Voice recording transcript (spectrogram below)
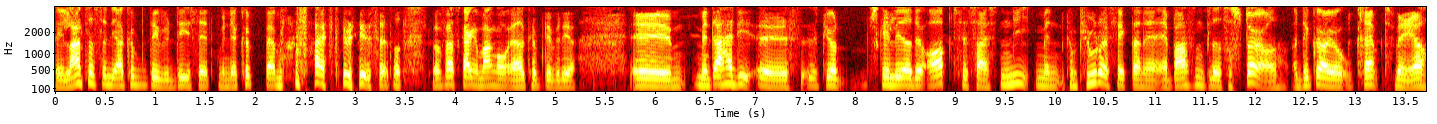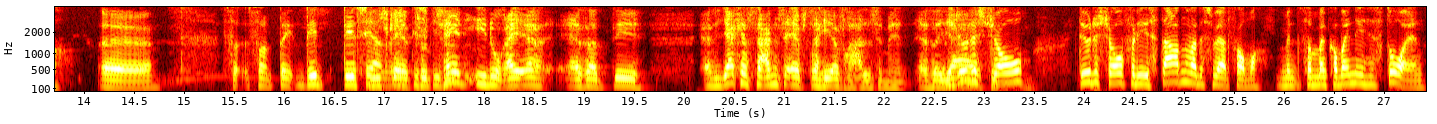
Det er lang tid siden, jeg har købt en DVD-sæt, men jeg købte Babylon 5 DVD-sættet. Det var første gang i mange år, jeg havde købt DVD'er. Øh, men der har de øh, gjort, skaleret det op til 16.9, men computereffekterne er bare sådan blevet forstørret, og det gør jo grimt værre. Øh, så, så det, det, det ser Du skal rigtig skidt totalt ignorere, altså det... Altså, jeg kan sagtens abstrahere fra det, simpelthen. Altså, Men jeg, det er jo det sjove. Det er jo det sjove, fordi i starten var det svært for mig, men som man kommer ind i historien,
